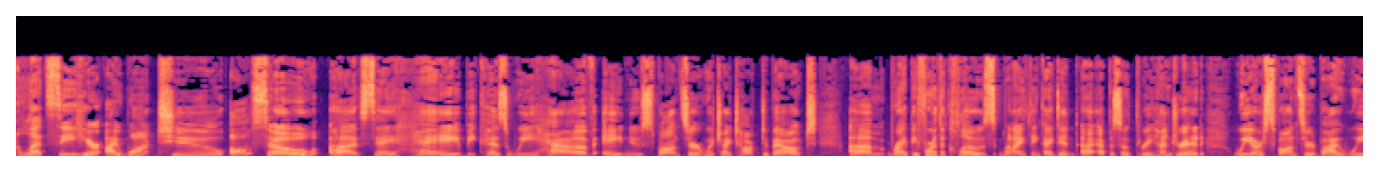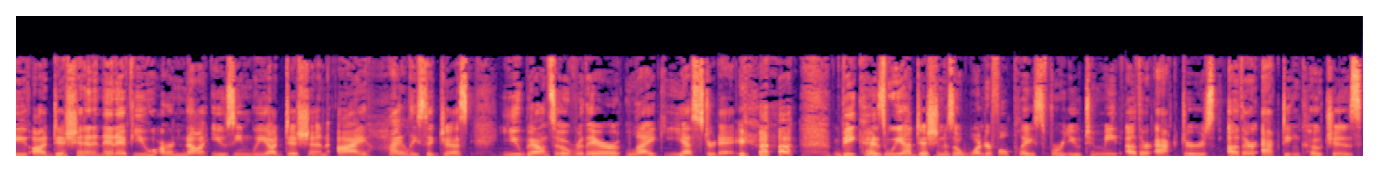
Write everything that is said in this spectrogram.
let's see here. I want to also uh, say hey because we have a new sponsor, which I talked about um, right before the close when I think I did uh, episode 300. We are sponsored by We Audition. And if you are not using We Audition, I highly suggest you bounce over there like yesterday because We Audition is a wonderful place for you to meet other actors, other acting coaches,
